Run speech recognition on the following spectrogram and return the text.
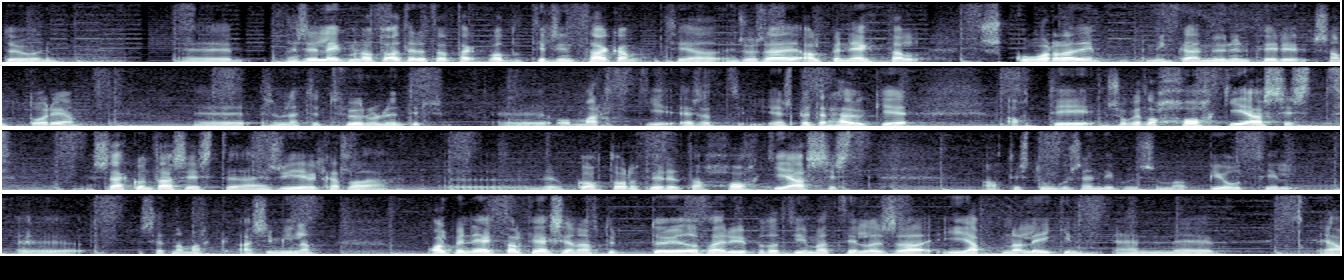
dögunum. Uh, þessi leikminn áttu allir þetta að láta til sín taka því að eins og ég sagði, Albin Ekdal skoraði mingaði munin fyrir Sampdoria sem letti 2-0 undir og marki, að Jens Petter Haugi átti svo kallar hockey assist second assist, eða eins og ég vil kalla það. Við erum gott orð fyrir þetta hockey assist átti stungusendingu sem að bjóð til setnamark AC Milan. Og Albin Ekdal fekk sér aftur döðafæri upp á tíma til þess að jafna leikin en já,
